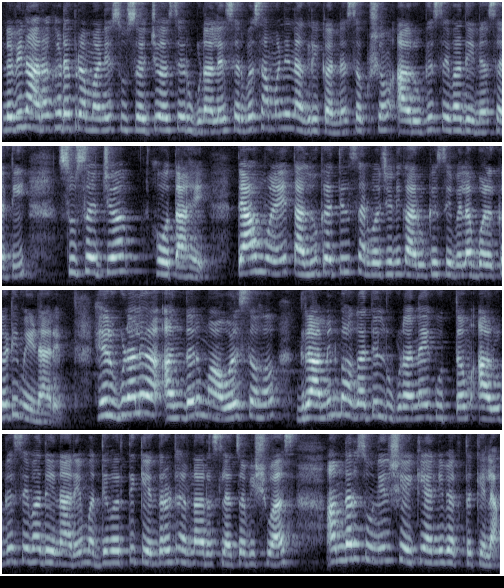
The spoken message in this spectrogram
नवीन आराखड्याप्रमाणे सुसज्ज असे रुग्णालय सर्वसामान्य नागरिकांना सक्षम आरोग्य सेवा देण्यासाठी सुसज्ज होत आहे. त्यामुळे तालुक्यातील सार्वजनिक आरोग्य सेवेला बळकटी मिळणार आहे. हे रुग्णालय अंदर मावळसह ग्रामीण भागातील रुग्णांना एक उत्तम आरोग्य सेवा देणारे मध्यवर्ती केंद्र ठरणार असल्याचा विश्वास आमदार सुनील शेख यांनी व्यक्त केला.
